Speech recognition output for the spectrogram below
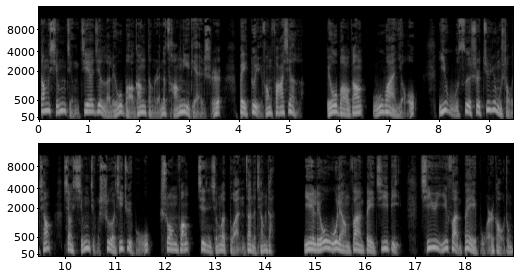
当刑警接近了刘宝刚等人的藏匿点时，被对方发现了。刘宝刚、吴万友以五四式军用手枪向刑警射击拒捕，双方进行了短暂的枪战，以刘吴两犯被击毙，其余疑犯被捕而告终。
